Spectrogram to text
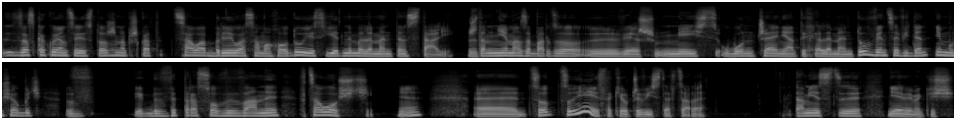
zaskakujące jest to, że na przykład cała bryła samochodu jest jednym elementem stali, że tam nie ma za bardzo, wiesz, miejsc łączenia tych elementów, więc ewidentnie musiał być w jakby wyprasowywany w całości. Nie? E, co, co nie jest takie oczywiste wcale. Tam jest, y, nie wiem, jakieś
